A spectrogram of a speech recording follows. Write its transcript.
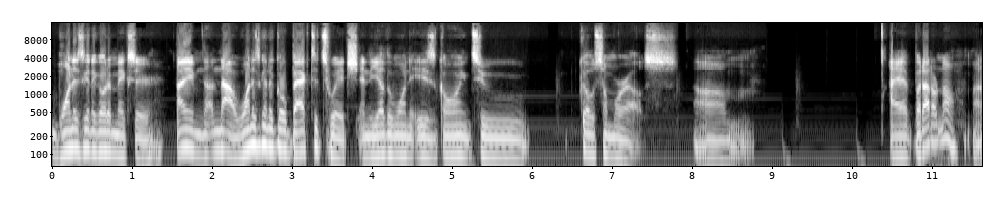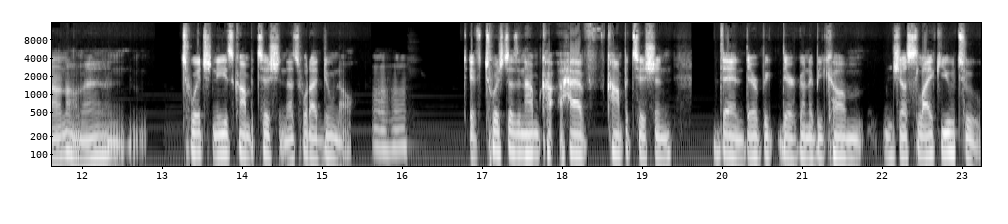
one is going to go to Mixer. I am not, one is going to go back to Twitch, and the other one is going to go somewhere else. Um, I but I don't know. I don't know, man. Twitch needs competition. That's what I do know. Mm-hmm. If Twitch doesn't have have competition, then they're they're going to become just like YouTube.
